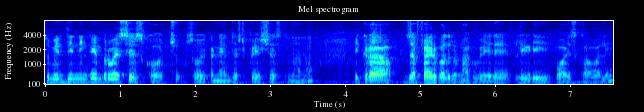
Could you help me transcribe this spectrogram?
సో మీరు దీన్ని ఇంకా ఇంప్రూవైజ్ చేసుకోవచ్చు. సో ఇక్కడ నేను జస్ట్ పేస్ట్ చేస్తున్నాను. ఇక్కడ జఫైర్ బదులు నాకు వేరే లేడీ వాయిస్ కావాలి.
